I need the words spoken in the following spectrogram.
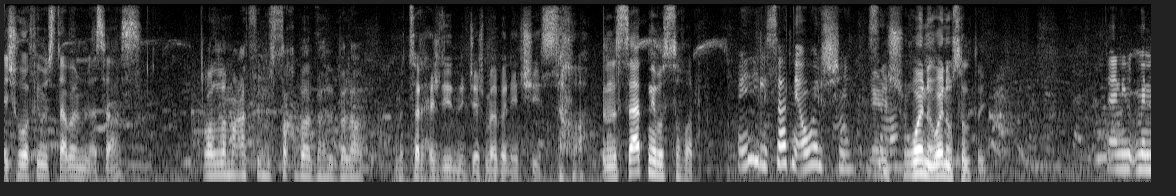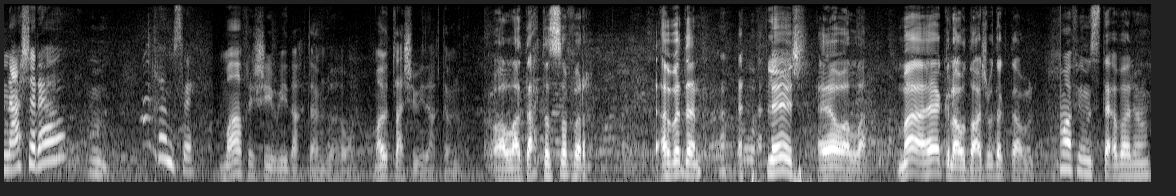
ليش هو في مستقبل من الأساس؟ والله ما عاد في مستقبل بهالبلد متسرح جديد من الجيش ما بنيت شيء الساعة لساتني بالصفر. إي لساتني أول شيء يعني شو وين وين وصلتي؟ يعني من عشرة خمسة. ما في شيء بايدك تعمله هون. ما بيطلع شيء بايدك تعمله. والله تحت الصفر. ابدا. ليش؟ اي والله. ما هيك الأوضاع شو بدك تعمل؟ ما في مستقبل هون.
